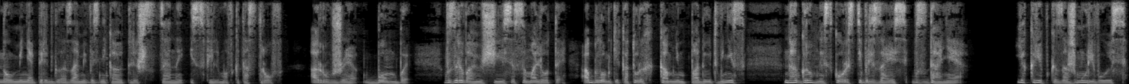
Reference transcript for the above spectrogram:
Но у меня перед глазами возникают лишь сцены из фильмов катастроф. Оружие, бомбы, взрывающиеся самолеты, обломки которых камнем падают вниз, на огромной скорости врезаясь в здание. Я крепко зажмуриваюсь,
